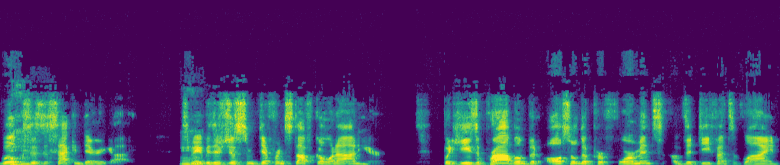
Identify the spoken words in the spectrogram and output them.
Wilks is a secondary guy. So Mhm. maybe there's just some different stuff going on here. But he's a problem, but also the performance of the defensive line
